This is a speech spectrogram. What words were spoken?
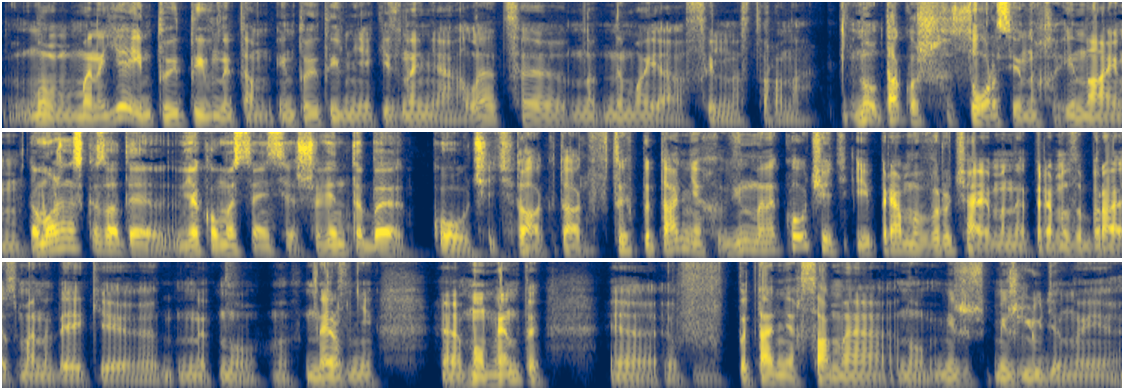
ну в мене є інтуїтивні там інтуїтивні якісь знання, але це не моя сильна сторона. Ну також sourcing і найм. Ну, можна сказати, в якомусь сенсі, що він тебе коучить. Так, так. В цих питаннях він мене коучить і прямо виручає мене, прямо забирає з мене деякі ну, нервні е, моменти. Е, в питаннях саме ну, між, міжлюдяної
